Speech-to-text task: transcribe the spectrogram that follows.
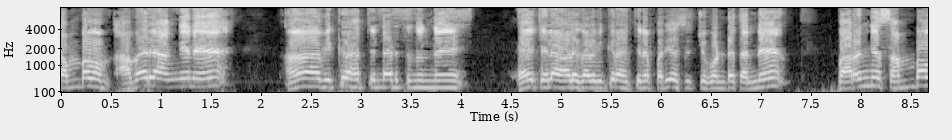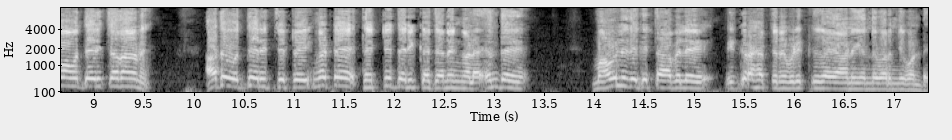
സംഭവം അവർ അങ്ങനെ ആ വിഗ്രഹത്തിന്റെ അടുത്ത് നിന്ന് ചില ആളുകൾ വിഗ്രഹത്തിനെ പരിഹസിച്ചുകൊണ്ട് തന്നെ പറഞ്ഞ സംഭവം ഉദ്ധരിച്ചതാണ്. അത് ഉദ്ധരിച്ചിട്ട് ഇങ്ങോട്ട് തെറ്റിദ്ധരിക്ക ജനങ്ങളെ എന്ത്? മൗലിക കിതാബിലെ വിഗ്രഹത്തിന് വിളിക്കുകയാണ് എന്ന് പറഞ്ഞുകൊണ്ട്.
